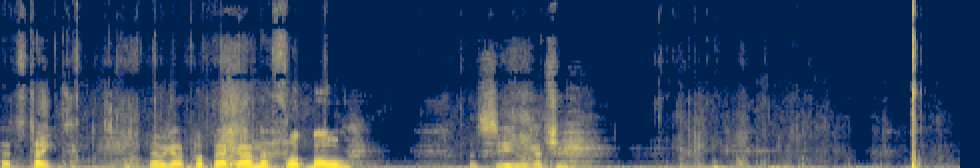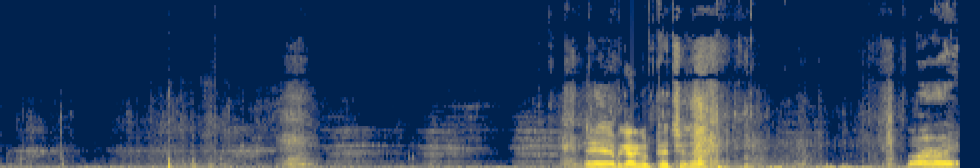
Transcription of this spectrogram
that's tight. Now we got to put back on the float bowl. Let's see, we got your Yeah, we got a good picture there. All right.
